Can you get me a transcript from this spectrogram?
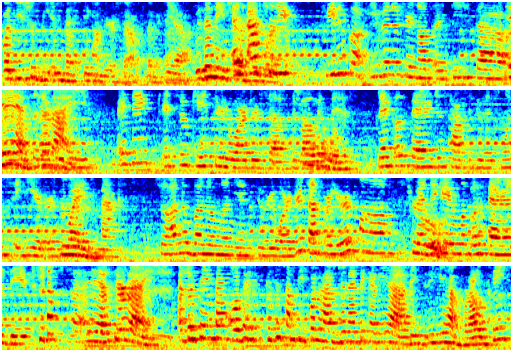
what you should be investing on yourself talaga. Yeah. With the nature And actually, feeling ko, even if you're not artista or Yes, celebrity, I think it's okay to reward yourself, diba, with True. this. Like, Ulthera, just have to do this once a year or Mm. twice max. So, ano ba naman yan to reward yourself or your mom? True. Pwede kayong mag-Ulthera date. Yes, you're right. At the same time, also, if, kasi some people have genetically, ha, they really have round faces.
